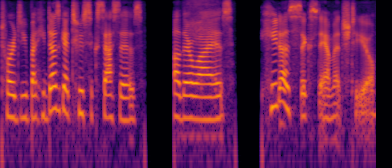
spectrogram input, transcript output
towards you, but he does get two successes otherwise. He does six damage to you.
